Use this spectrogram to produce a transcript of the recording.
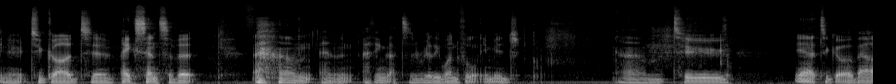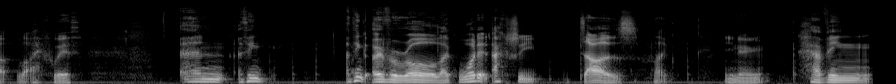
you know, to God to make sense of it. Um, and I think that's a really wonderful image um, to yeah to go about life with. And i think i think overall like what it actually does like you know having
